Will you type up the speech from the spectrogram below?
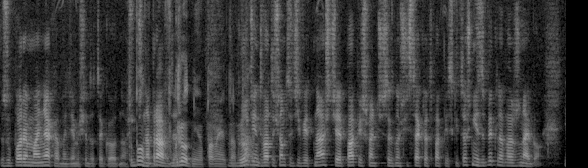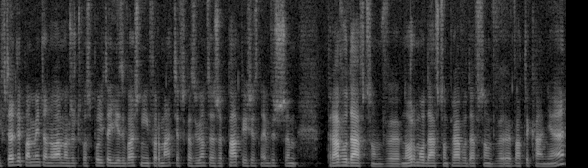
Z uporem maniaka będziemy się do tego To odnosić. było Naprawdę. w grudniu, pamiętam. W grudzień tak. 2019 papież Franciszek znosi sekret papieski, coś niezwykle ważnego. I wtedy pamiętam na łamach Rzeczypospolitej jest właśnie informacja wskazująca, że papież jest najwyższym prawodawcą, w, normodawcą, prawodawcą w Watykanie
